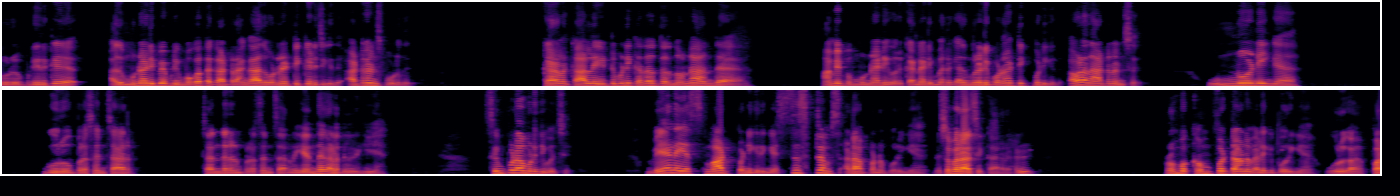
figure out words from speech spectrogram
ஒரு இப்படி இருக்குது அது முன்னாடி போய் இப்படி முகத்தை காட்டுறாங்க. அது உடனே டிக்கெட் அடிச்சுக்குது. அட்டனன்ஸ் போடுது. காலை காலைல எட்டு மணி கதவு திறந்தோன்னா அந்த அமைப்பு முன்னாடி ஒரு கண்ணாடி மாதிரி இருக்குது அது முன்னாடி போனால் டிக் படிக்குது. அவ்வளோதான் அட்டண்டன்ஸு. இன்னும் நீங்கள் Guru present sir Chandran present சார்னு எந்த காலத்தில் இருக்கீங்க? சிம்பிளாக முடிஞ்சு போச்சு. வேலையை ஸ்மார்ட் பண்ணிக்கிறீங்க. சிஸ்டம்ஸ் அடாப்ட் பண்ண போகிறீங்க ரிஷபராசிக்காரர்கள் ரொம்ப கம்ஃபர்ட்டான வேலைக்கு போகிறீங்க ஒரு அப்பா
